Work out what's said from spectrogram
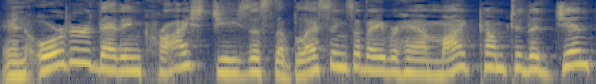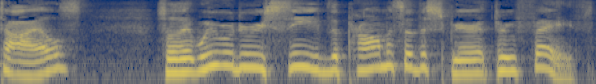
in order that in Christ Jesus the blessings of Abraham might come to the Gentiles, so that we would receive the promise of the Spirit through faith.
